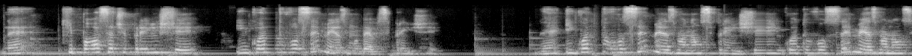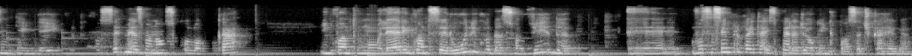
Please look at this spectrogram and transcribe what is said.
né, que possa te preencher, enquanto você mesmo deve se preencher. Né? Enquanto você mesma não se preencher, enquanto você mesma não se entender, enquanto você mesma não se colocar enquanto mulher, enquanto ser único da sua vida, é, você sempre vai estar à espera de alguém que possa te carregar.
